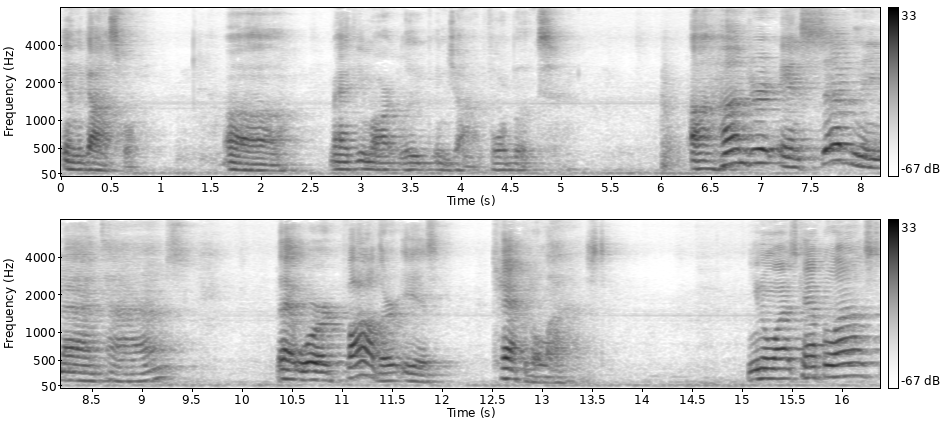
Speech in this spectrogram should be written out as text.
in the Gospel. Uh, Matthew, Mark, Luke, and John, four books. 179 times that word Father is capitalized. You know why it's capitalized?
